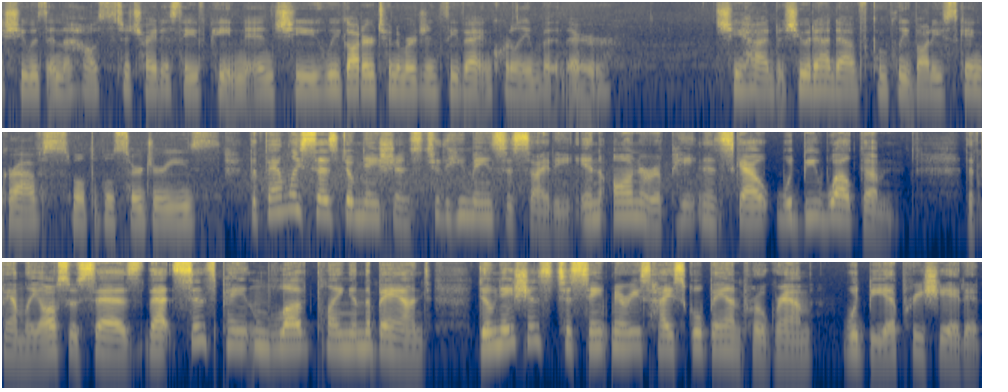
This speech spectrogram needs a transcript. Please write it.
She was in the house to try to save Peyton, and she we got her to an emergency vet in Coeur d'Alene, but there she had she would have had to have complete body skin grafts, multiple surgeries. The family says donations to the Humane Society in honor of Peyton and Scout would be welcome. The family also says that since Peyton loved playing in the band, donations to St. Maries High School band program would be appreciated.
